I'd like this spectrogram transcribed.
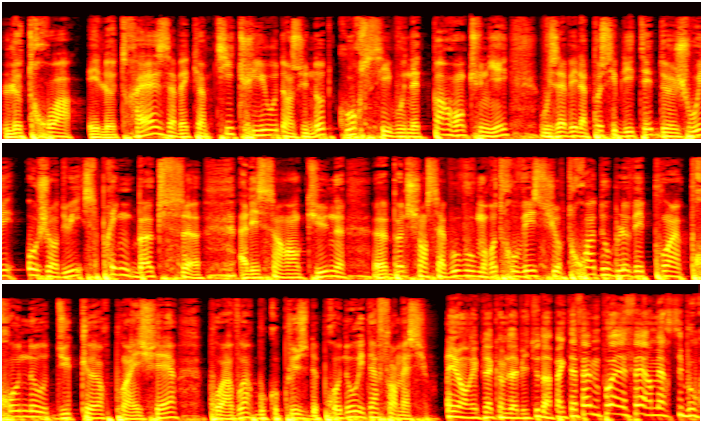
le 3 et le 13 avec un petit tuyau dans une autre course. Si vous n'êtes pas rancunier, vous avez la possibilité de jouer aujourd'hui Springbox. Allez, sans rancune. Euh, bonne chance à vous. Vous me retrouvez sur www.pronoducœur.fr pour avoir beaucoup plus de pronos et d'informations. Et on replay comme d'habitude impactfm.fr. Merci beaucoup.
